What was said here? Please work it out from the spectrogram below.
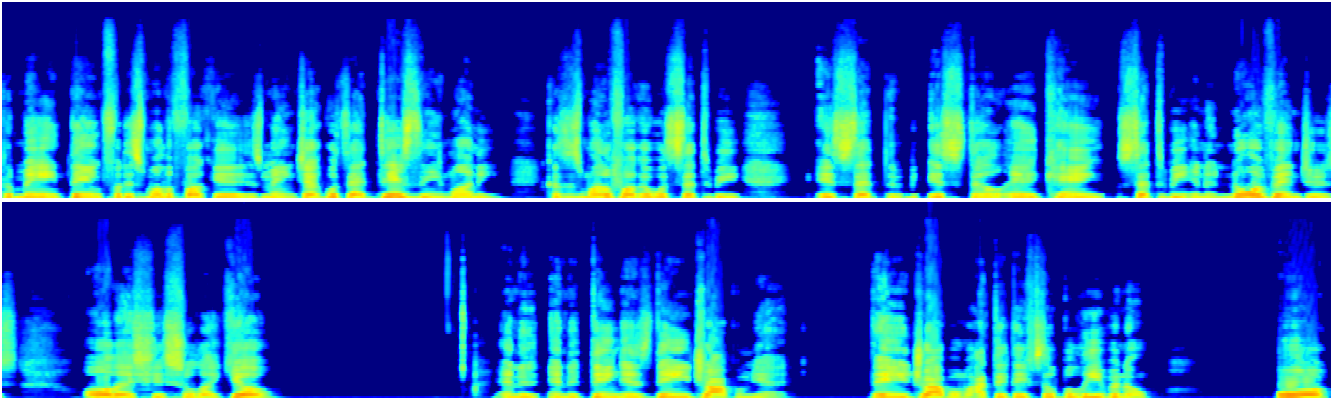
the main thing for this motherfucker, his main check was that Disney money. Cause this motherfucker was set to be, is set to, is still in Kang, set to be in the new Avengers, all that shit. So like, yo, and the, and the thing is, they ain't drop him yet. They ain't drop him. I think they still believe in him. Or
